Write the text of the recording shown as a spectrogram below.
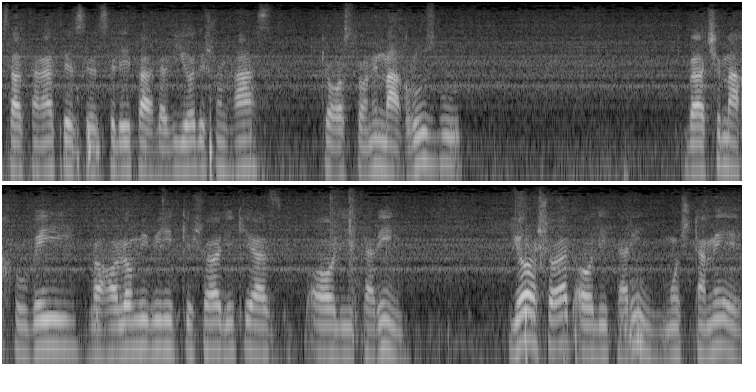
سلطنت سلسله پهلوی یادشون هست که آستانه مغروز بود و چه مخروبه ای و حالا می‌بینید که شاید یکی از عالی ترین یا شاید عالی ترین مجتمع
